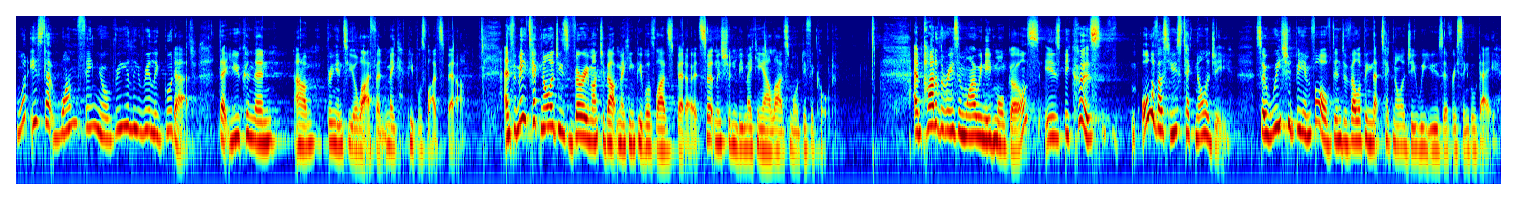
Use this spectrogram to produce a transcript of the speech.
What is that one thing you're really, really good at that you can then um, bring into your life and make people's lives better? And for me, technology is very much about making people's lives better. It certainly shouldn't be making our lives more difficult. And part of the reason why we need more girls is because all of us use technology. So we should be involved in developing that technology we use every single day.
